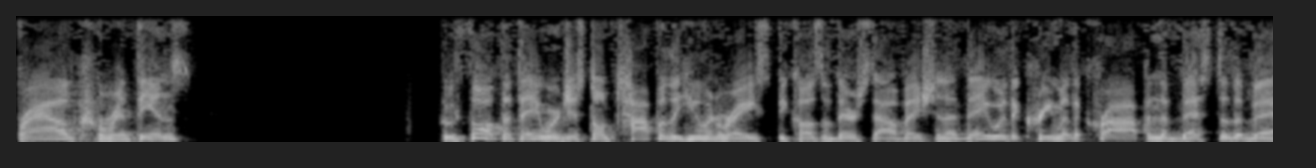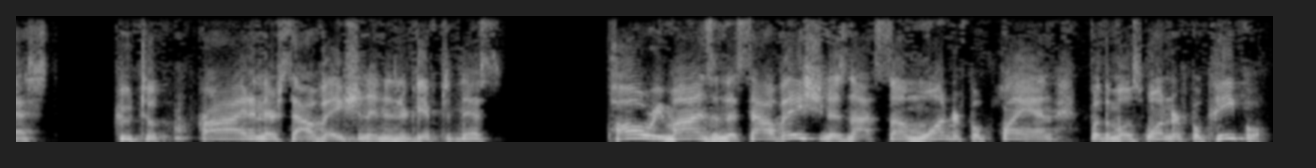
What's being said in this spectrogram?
proud Corinthians who thought that they were just on top of the human race because of their salvation, that they were the cream of the crop and the best of the best, who took pride in their salvation and in their giftedness. Paul reminds them that salvation is not some wonderful plan for the most wonderful people,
